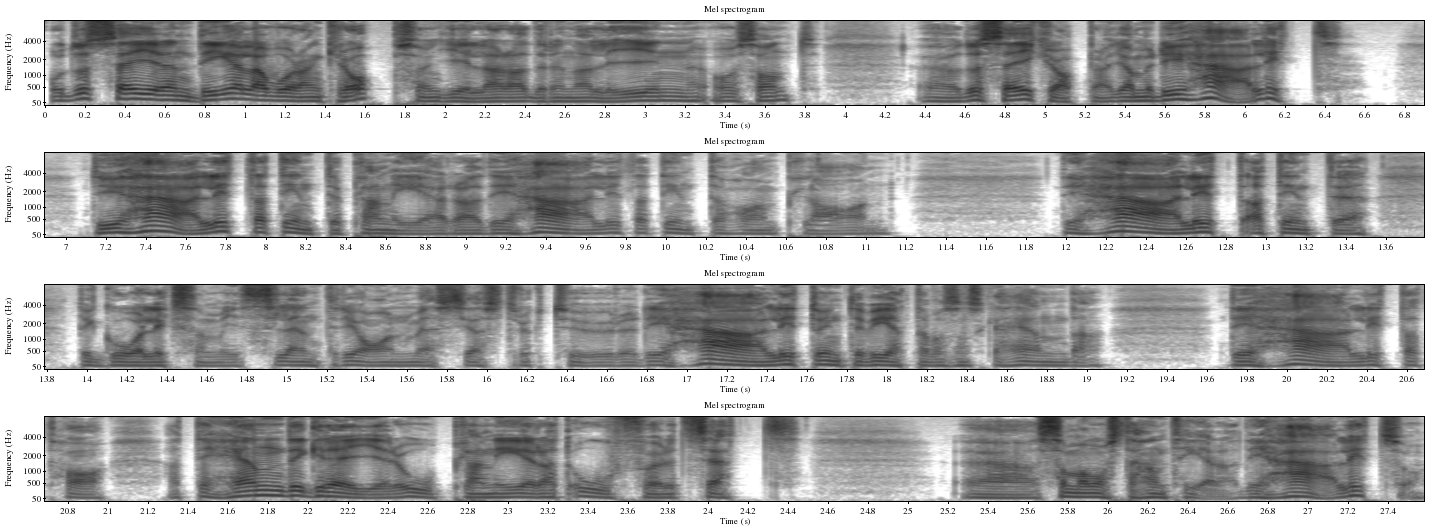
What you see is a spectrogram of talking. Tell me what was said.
Och då säger en del av våran kropp som gillar adrenalin och sånt, eh, då säger kroppen, ja men det är ju härligt. Det är ju härligt att inte planera, det är härligt att inte ha en plan. Det är härligt att inte det går liksom i slentrianmässiga strukturer. Det är härligt att inte veta vad som ska hända. Det är härligt att ha att det händer grejer oplanerat, oförutsett eh, som man måste hantera. Det är härligt så.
